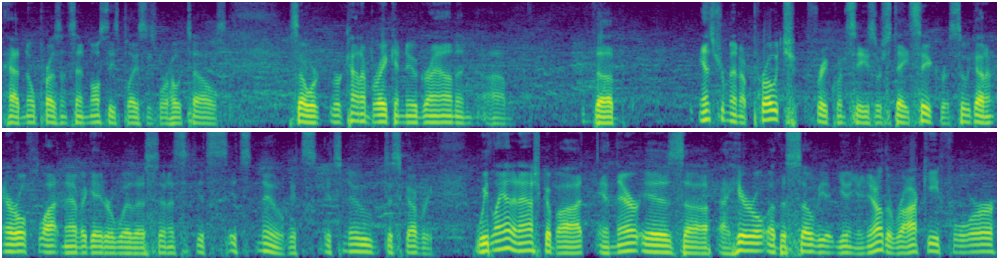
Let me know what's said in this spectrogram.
had no presence in. Most of these places were hotels, so we're, we're kind of breaking new ground, and um, the instrument approach frequencies are state secrets. So we got an Aeroflot navigator with us, and it's it's it's new. It's it's new discovery. We land in Ashgabat, and there is uh, a hero of the Soviet Union. You know the Rocky Four,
